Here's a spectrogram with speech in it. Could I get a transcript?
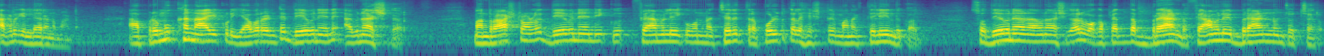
అక్కడికి వెళ్ళారనమాట ఆ ప్రముఖ నాయకుడు ఎవరంటే దేవినేని అవినాష్ గారు. మన రాష్ట్రంలో దేవినేని ఫ్యామిలీకి ఉన్న చరిత్ర పొలిటికల్ హిస్టరీ మనకు తెలియదు కాదు. సో దేవినేని అవినాష్ గారు ఒక పెద్ద బ్రాండ్ ఫ్యామిలీ బ్రాండ్ నుంచి వచ్చారు.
